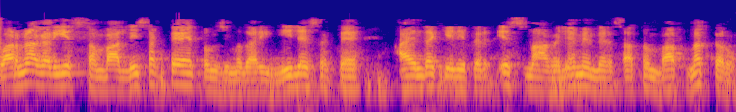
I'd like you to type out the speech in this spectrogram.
ورنہ اگر یہ سنبھال نہیں سکتے، تم ذمہ داری نہیں لے سکتے۔ آئندہ کے لیے پھر اس معاملے میں میرے ساتھ تم بات مت کرو۔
